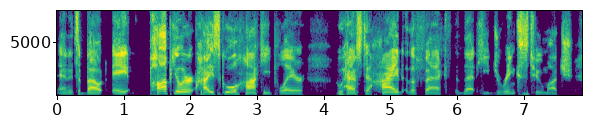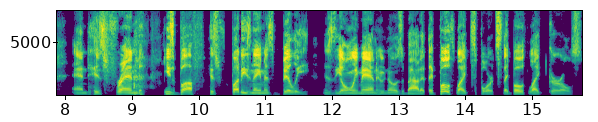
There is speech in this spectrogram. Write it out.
and it's about a popular high school hockey player who has to hide the fact that he drinks too much, and his friend, he's buff. His buddy's name is Billy. Is the only man who knows about it. They both liked sports. They both liked girls,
